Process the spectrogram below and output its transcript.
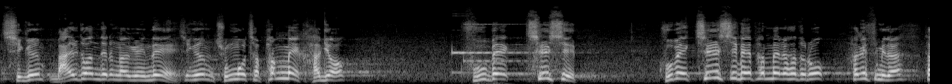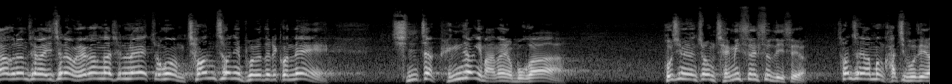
지금 말도 안 되는 가격인데 지금 중고차 판매 가격 970 970에 판매를 하도록 하겠습니다. 자 그럼 제가 이 차량 외관 가실래? 조금 천천히 보여드릴 건데 진짜 굉장히 많아요 뭐가. 보시면 좀 재밌을 수도 있어요. 천천히 한번 같이 보세요.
